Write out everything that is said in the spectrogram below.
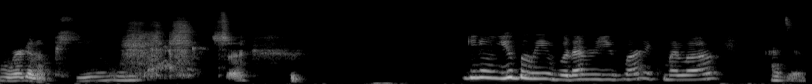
And we're gonna peel them back. Sure. You know, you believe whatever you like, my love. I do.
